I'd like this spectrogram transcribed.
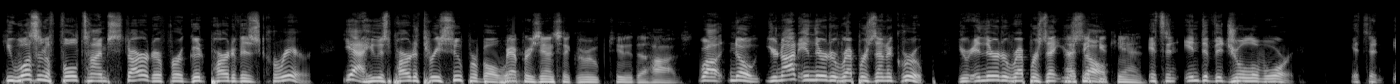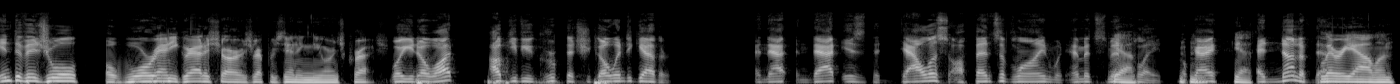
he wasn't a full time starter for a good part of his career. Yeah, he was part of three Super Bowl winners. Represents a group to the Hogs. well, no, you're not in there to represent a group. You're in there to represent yourself. I think you can. It's an individual award. It's an individual award. Randy Gradishar is representing the Orange Crush. Well, you know what? I'll give you a group that should go in together. And that and that is the Dallas offensive line when Emmitt Smith Yeah. played. Mhm. Okay? Yes. And none of them Larry Allen.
